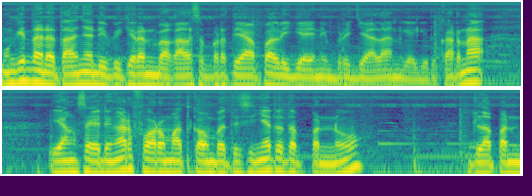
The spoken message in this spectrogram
mungkin tanda tanya di pikiran bakal seperti apa liga ini berjalan kayak gitu karena yang saya dengar format kompetisinya tetap penuh 18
